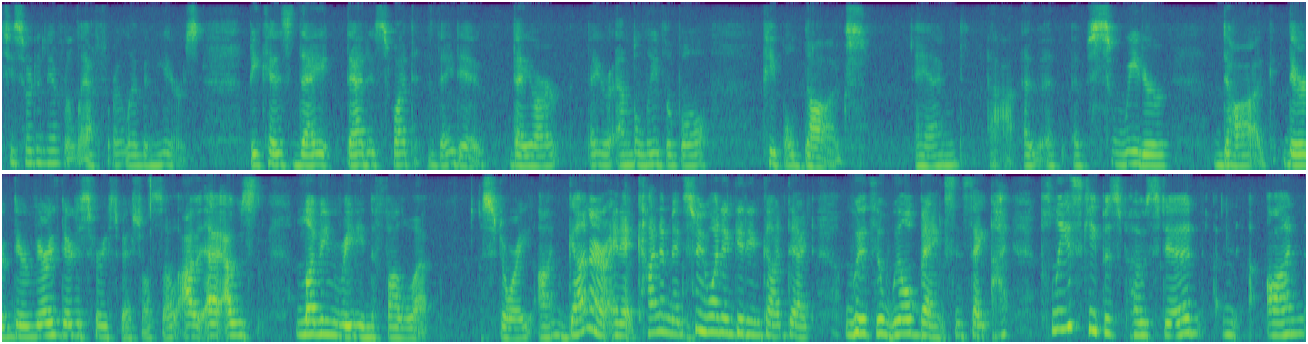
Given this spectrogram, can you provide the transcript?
She sort of never left for 11 years, because they that is what they do. They are they are unbelievable people dogs, and uh, a, a, a, sweeter dog. They're they're very they're just very special. So I I, I was loving reading the follow up story on Gunner, and it kind of makes me want to get in contact with the Wilbanks and say, please keep us posted on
